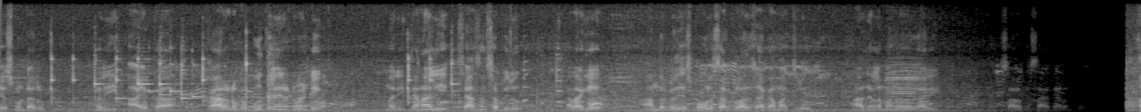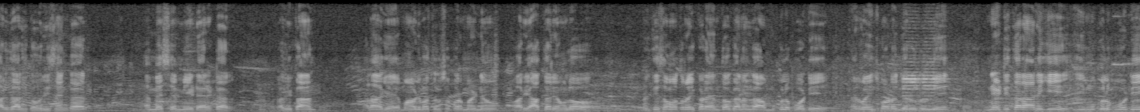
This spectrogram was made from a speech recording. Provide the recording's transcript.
చేసుకుంటారు. మరి ఆ యొక్క కారణక భూతులైనటువంటి మరి తెనాలి శాసనసభ్యులు అలాగే ఆంధ్రప్రదేశ్ పౌర సరఫరాల శాఖ మంత్రులు ఆదనల మనోహర్ గారి సహ- సహకారంతో హరిదాస్ గౌరీశంకర్ ఎంఎస్ఎంఈ డైరెక్టర్ రవికాంత్ అలాగే మామిడిపత్తుల సుబ్రహ్మణ్యం వారి ఆధ్వర్యంలో ప్రతి సంవత్సరం ఇక్కడ ఎంతో ఘనంగా ముగ్గుల పోటీ నిర్వహించుకోవడం జరుగుతుంది. నేటి తరానికి ఈ ముగ్గుల పోటీ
